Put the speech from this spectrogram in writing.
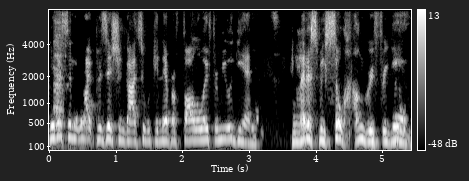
Get us in the right position, God, so we can never fall away from you again. And let us be so hungry for you.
